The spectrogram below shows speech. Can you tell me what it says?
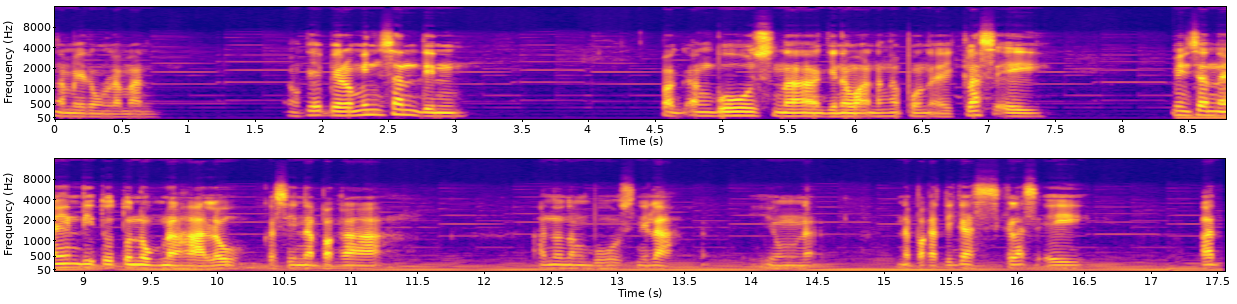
na mayroong laman. Okay, pero minsan din, pag ang buhos na ginawa ng hapon ay class A, minsan na hindi tutunog na hollow kasi napaka ano ng buhos nila yung na, napakatigas class A. At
